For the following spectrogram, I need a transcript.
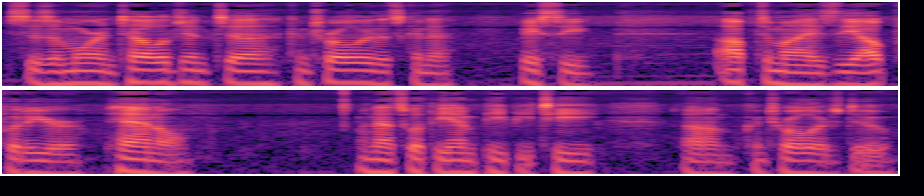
this is a more intelligent uh, controller that's going to basically optimize the output of your panel, and that's what the MPPT um, controllers do.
